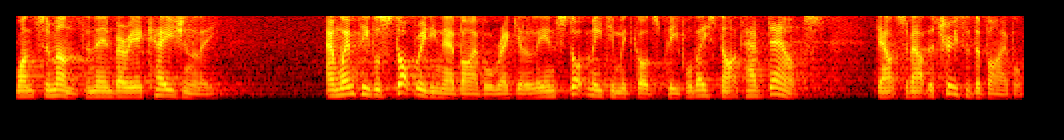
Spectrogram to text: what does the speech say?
once a month and then very occasionally. And when people stop reading their Bible regularly and stop meeting with God's people, they start to have doubts doubts about the truth of the Bible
